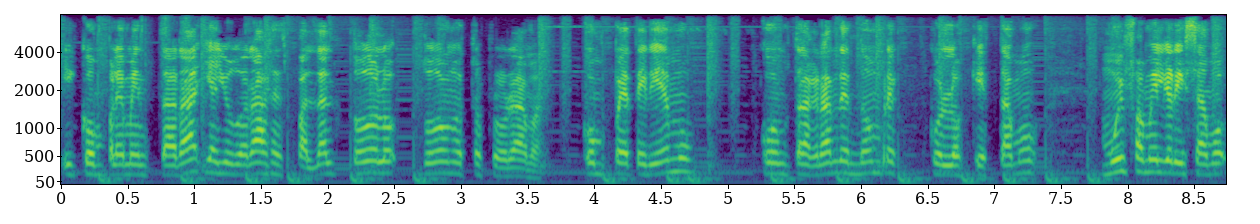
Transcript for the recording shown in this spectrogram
y complementará y ayudará a respaldar todos todo nuestros programas. Competiremos contra grandes nombres con los que estamos muy familiarizados,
